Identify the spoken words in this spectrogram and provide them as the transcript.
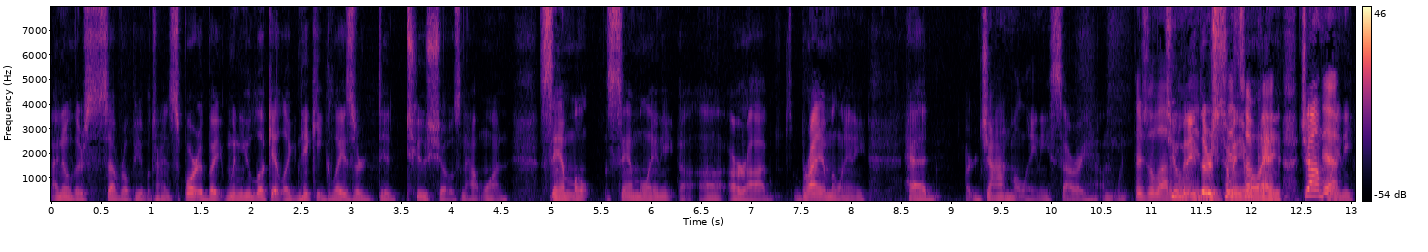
I know there's several people trying to support it, but when you look at like Nikki Glazer did two shows, not one. Sam Mul- Sam Mulaney uh, uh, or uh, Brian Mulaney had. Or John Mulaney, sorry, I'm There's a lot of too many. There's too many okay. Mulaney. John Yeah. Mulaney.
